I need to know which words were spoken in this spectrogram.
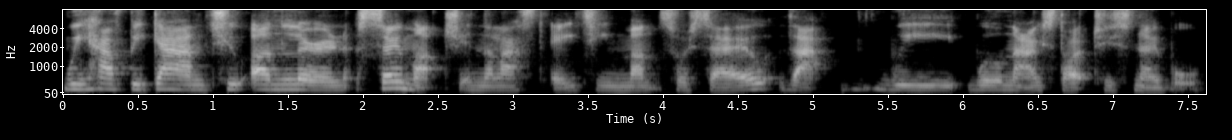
We have began to unlearn so much in the last 18 months or so that we will now start to snowball.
